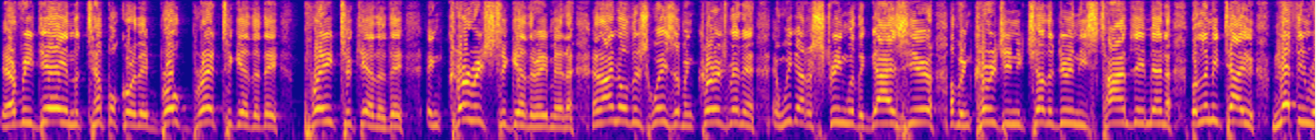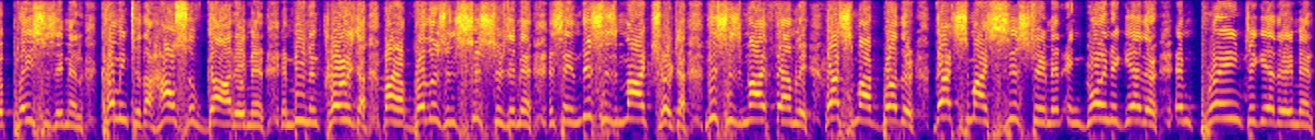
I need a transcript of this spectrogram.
every day in the temple court. They broke bread together. They prayed together. They encouraged together. Amen. And I know there's ways of encouragement and, and we got a string with the guys here of encouraging each other during these times. Amen. But let me tell you, nothing replaces, amen, coming to the house of God. Amen. And being encouraged by our brothers and sisters. Amen. And saying, this is my church. This is my family. That's my brother. That's my sister. Amen. And growing together and praying together. Amen.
